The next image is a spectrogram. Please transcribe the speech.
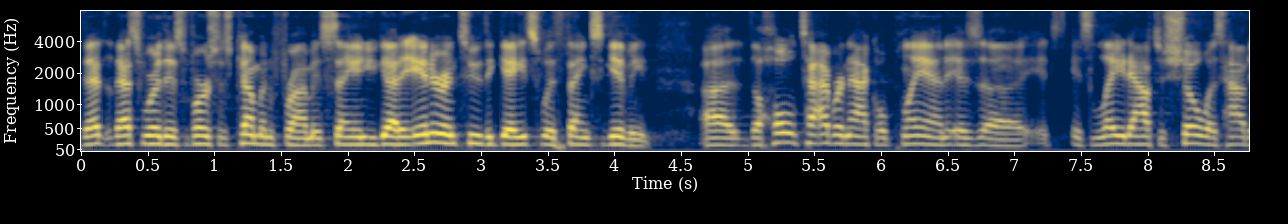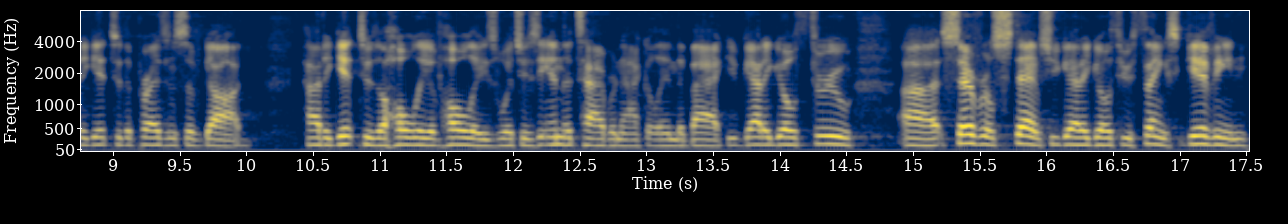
that, that's where this verse is coming from. It's saying you got to enter into the gates with thanksgiving. Uh, the whole tabernacle plan is uh, it's, it's laid out to show us how to get to the presence of God, how to get to the Holy of Holies, which is in the tabernacle in the back. You've got to go through uh, several steps. You've got to go through thanksgiving,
